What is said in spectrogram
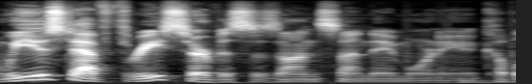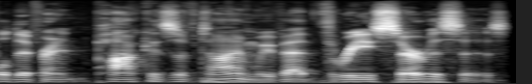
And we used to have three services on Sunday morning, a couple different pockets of time. We've had three services.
